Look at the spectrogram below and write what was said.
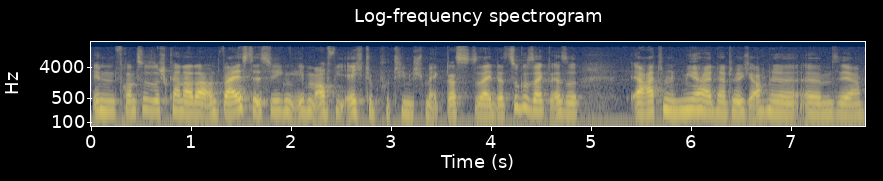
in Französisch-Kanada und weiß deswegen eben auch, wie echte Poutine schmeckt. Das sei dazu gesagt. Also er hatte mit mir halt natürlich auch eine ähm, sehr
